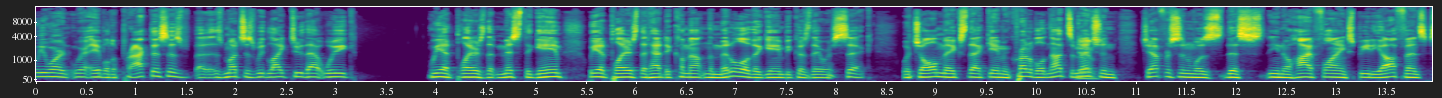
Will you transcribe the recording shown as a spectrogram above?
we weren't we were able to practice as as much as we'd like to that week. We had players that missed the game. We had players that had to come out in the middle of the game because they were sick, which all makes that game incredible. Not to yeah. mention Jefferson was this, you know, high flying, speedy offense.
